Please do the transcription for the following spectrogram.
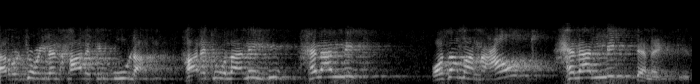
er-rucu ile haletil ula. Haleti ula neydi? Helallik. O zaman avd helallik demektir.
